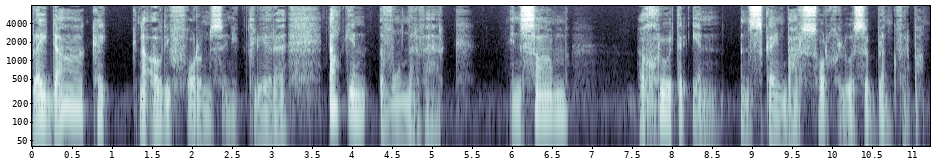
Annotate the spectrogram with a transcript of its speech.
Bly daar kyk na al die vorms en die kleure, elkeen 'n wonderwerk en saam 'n groter een in skynbaar sorglose blink verband.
